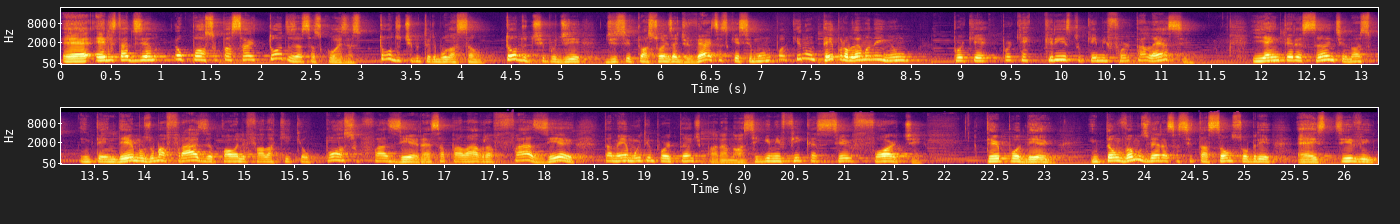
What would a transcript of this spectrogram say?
É, ele está dizendo: eu posso passar todas essas coisas, todo tipo de tribulação, todo tipo de, de situações adversas que esse mundo, que não tem problema nenhum. Por quê? Porque é Cristo quem me fortalece. E é interessante nós entendermos uma frase a qual ele fala aqui que eu posso fazer. Essa palavra fazer também é muito importante para nós. Significa ser forte, ter poder. Então vamos ver essa citação sobre é, Steve,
